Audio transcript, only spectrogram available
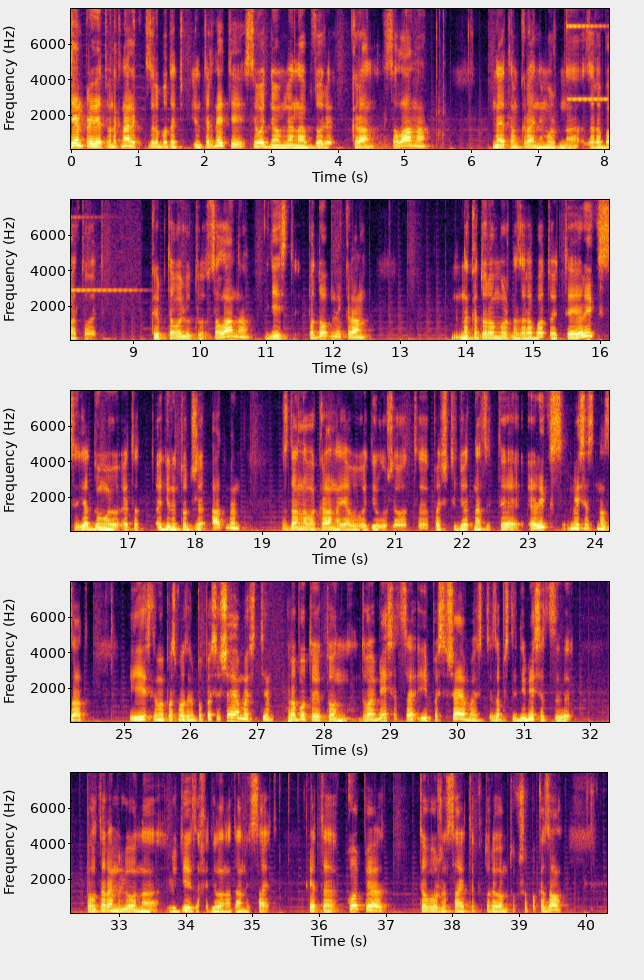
Всем привет! Вы на канале Как заработать в интернете. Сегодня у меня на обзоре кран Solana. На этом кране можно зарабатывать криптовалюту Solana. Есть подобный кран, на котором можно зарабатывать TRX. Я думаю, это один и тот же админ. С данного крана я выводил уже вот э, почти 19 TRX месяц назад. И если мы посмотрим по посещаемости, работает он 2 месяца и посещаемость за последний месяц э, полтора миллиона людей заходило на данный сайт. Это копия того же сайта, который я вам только что показал.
